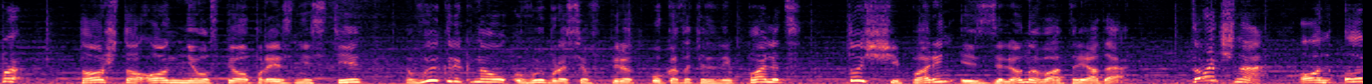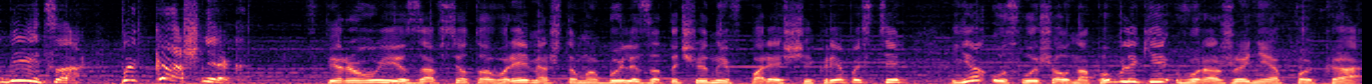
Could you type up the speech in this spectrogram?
по...» То, что он не успел произнести, выкрикнул, выбросив вперед указательный палец, тощий парень из зеленого отряда. «Точно! Он убийца! ПКшник!» Впервые за все то время, что мы были заточены в парящей крепости, я услышал на публике выражение «ПК».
